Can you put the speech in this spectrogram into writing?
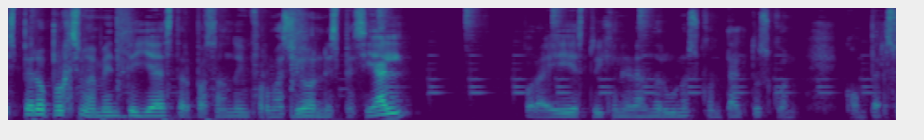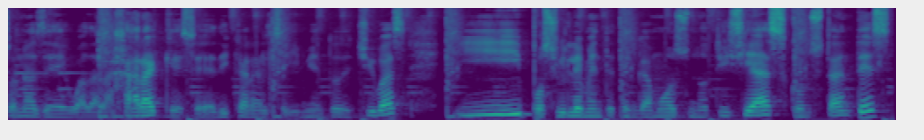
Espero próximamente ya estar pasando información especial por ahí estoy generando algunos contactos con, con, personas de Guadalajara que se dedican al seguimiento de Chivas y posiblemente tengamos noticias constantes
